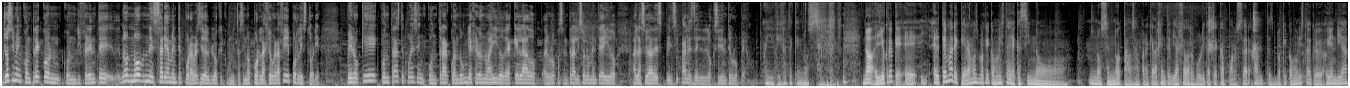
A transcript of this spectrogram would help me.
Yo sí me encontré con, con diferente, no, no necesariamente por haber sido el bloque comunista, sino por la geografía y por la historia. Pero ¿qué contraste puedes encontrar cuando un viajero no ha ido de aquel lado a Europa Central y solamente ha ido a las ciudades principales del occidente europeo? Oye, fíjate que no sé. no, yo creo que eh, el tema de que éramos bloque comunista ya casi no, no se nota. O sea, para que la gente viaje a la República Checa por ser antes bloque comunista, creo que hoy en día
